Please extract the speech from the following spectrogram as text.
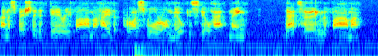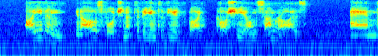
and especially the dairy farmer. Hey, the price war on milk is still happening. That's hurting the farmer. I even, you know, I was fortunate to be interviewed by Kochie on Sunrise, and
